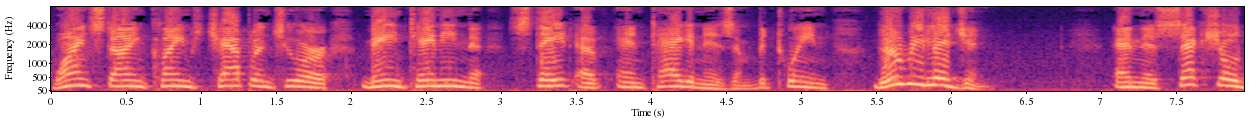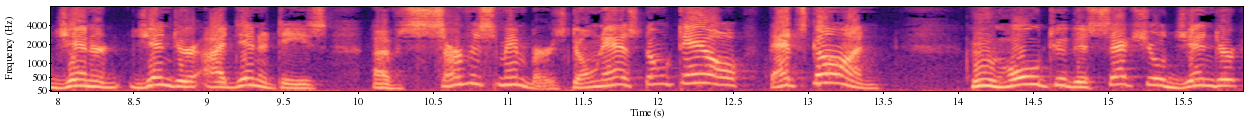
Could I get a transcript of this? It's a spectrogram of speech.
Weinstein claims chaplains who are maintaining the state of antagonism between their religion and the sexual gender, gender identities of service members, don't ask, don't tell, that's gone, who hold to the sexual gender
